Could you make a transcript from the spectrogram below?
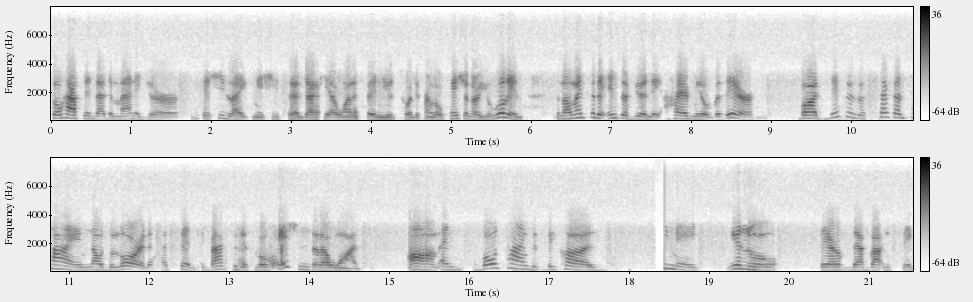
so happened that the manager, because she liked me, she said, Jackie, I want to send you to a different location. Are you willing? So I went to the interview and they hired me over there. But this is the second time now the Lord has sent me back to this location that I want. Um, and both times it's because teammates, you know, they're they've gotten sick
